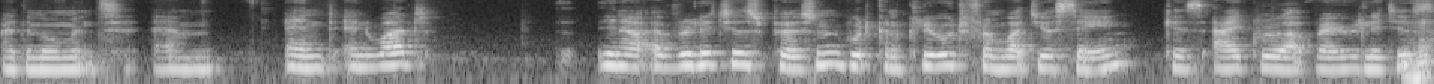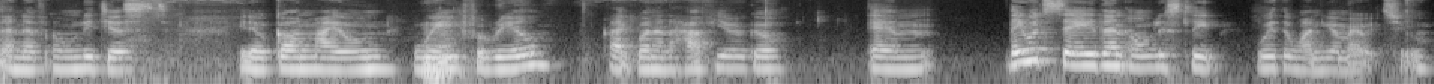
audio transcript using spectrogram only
at the moment. Um, and and what you know, a religious person would conclude from what you're saying, because I grew up very religious mm-hmm. and have only just you know gone my own way mm-hmm. for real, like one and a half year ago. Um, they would say then only sleep with the one you're married to.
